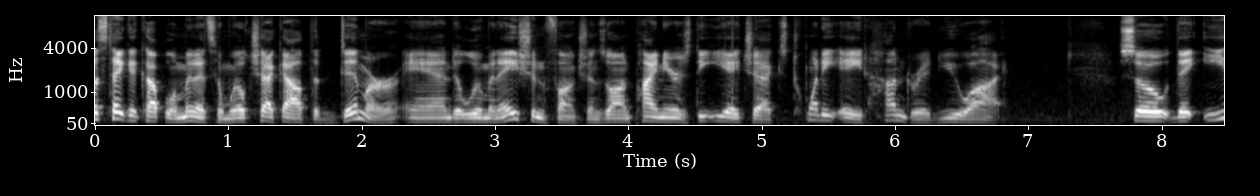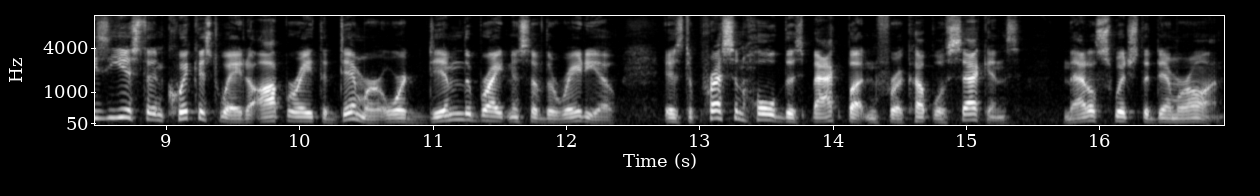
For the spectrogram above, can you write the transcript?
Let's take a couple of minutes and we'll check out the dimmer and illumination functions on Pioneer's DEH-X2800UI. So the easiest and quickest way to operate the dimmer or dim the brightness of the radio is to press and hold this back button for a couple of seconds and that'll switch the dimmer on.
